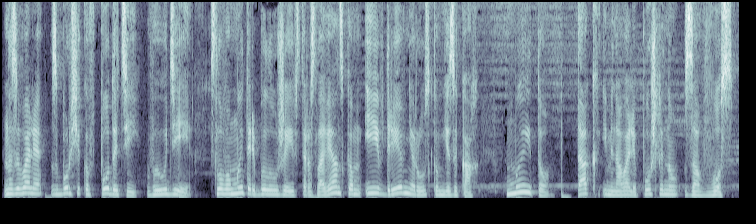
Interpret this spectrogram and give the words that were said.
называли сборщиков податей в Иудее. Слово «мытарь» было уже и в старославянском, и в древнерусском языках. «Мыто» – так именовали пошлину за ввоз –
